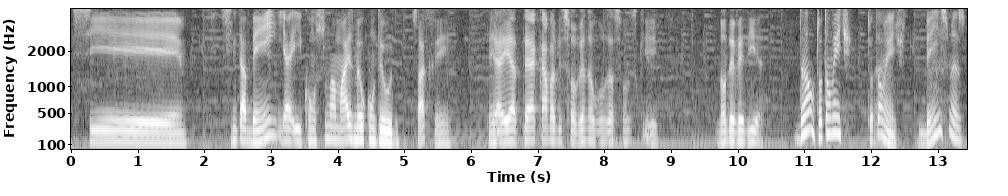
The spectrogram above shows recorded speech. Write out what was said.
se sinta bem e, e consuma mais meu conteúdo, saca? Sim. Entende? E aí até acaba absorvendo alguns assuntos que não deveria. Não, totalmente, totalmente. Bem isso mesmo.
